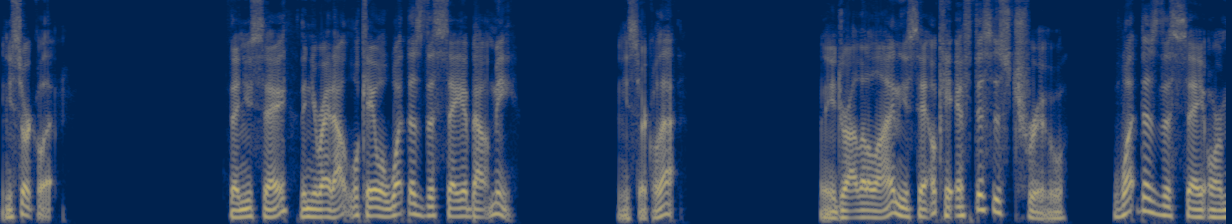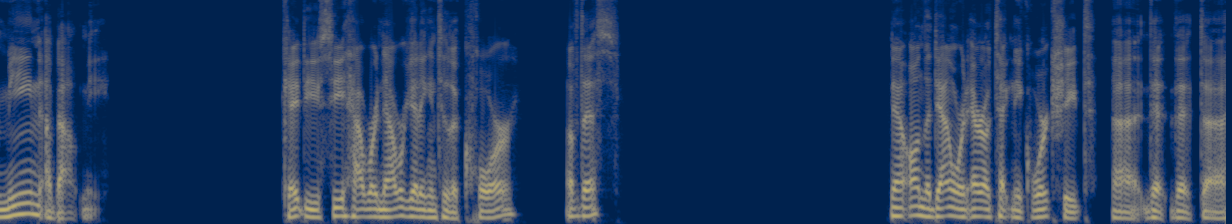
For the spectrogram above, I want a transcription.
and you circle it. Then you say, then you write out, okay, well, what does this say about me? And you circle that. Then you draw a little line and you say, okay, if this is true, what does this say or mean about me? Okay, do you see how we're now we're getting into the core of this? Now, on the downward arrow technique worksheet uh, that that uh,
